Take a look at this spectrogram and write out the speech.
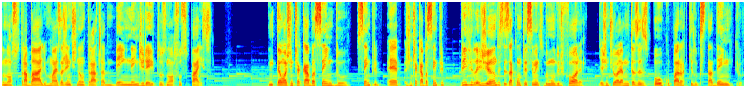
no nosso trabalho, mas a gente não trata bem nem direito os nossos pais. Então a gente acaba sendo sempre, é, a gente acaba sempre privilegiando esses acontecimentos do mundo de fora. E a gente olha muitas vezes pouco para aquilo que está dentro.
